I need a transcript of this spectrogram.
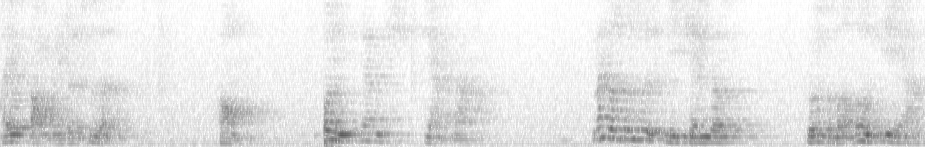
还有倒霉的事啊？好，不能这样讲啊。那个就是以前的有什么恶业啊？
